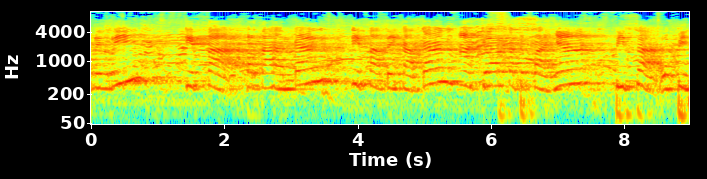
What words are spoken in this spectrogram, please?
uliri kita pertahankan kita tingkatkan agar ke depannya bisa lebih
